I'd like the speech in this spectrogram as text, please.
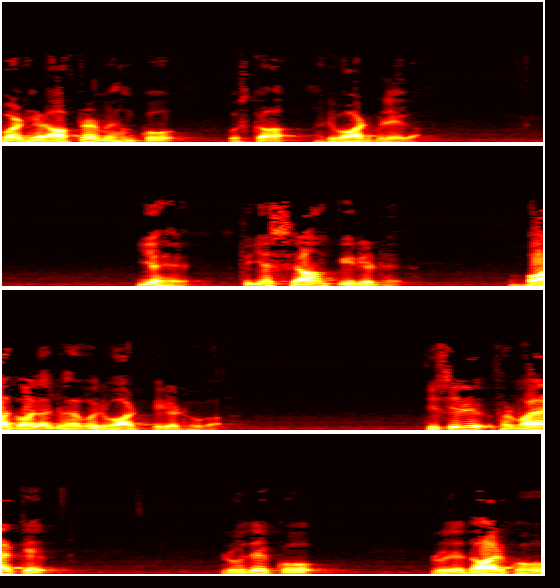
ورلڈ ہیئر آفٹر میں ہم کو اس کا ریوارڈ ملے گا۔ یہ ہے۔ تو یہ سیام پیریڈ ہے۔ بعد والا جو ہے وہ ریوارڈ پیریڈ ہوگا۔ اسی لیے فرمایا کہ روزے کو، روزے دار کو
